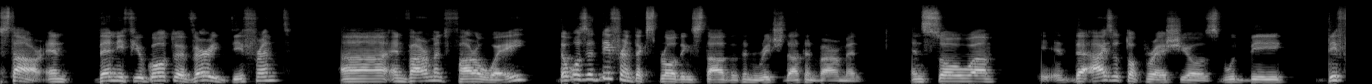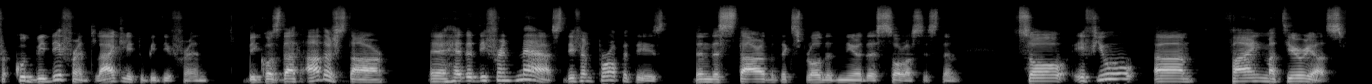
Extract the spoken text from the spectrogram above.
Star. And then if you go to a very different uh, environment far away, there was a different exploding star that enriched that environment. And so um, the isotope ratios would be different, could be different, likely to be different, because that other star uh, had a different mass, different properties than the star that exploded near the solar system. So if you um, find materials,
